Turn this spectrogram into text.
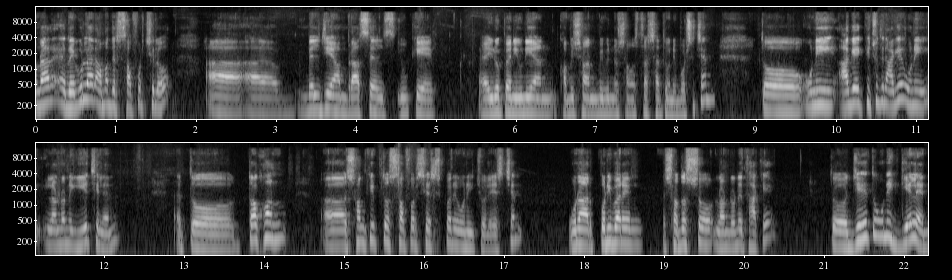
ওনার রেগুলার আমাদের সফর ছিল Belgium Brussels UK European Union commission বিভিন্ন সংস্থার সাথে উনি বসেছেন। তো উনি আগে, কিছুদিন আগে উনি লন্ডনে গিয়েছিলেন। তো তখন সংক্ষিপ্ত সফর শেষ করে উনি চলে এসেছেন। ওনার পরিবারের সদস্য লন্ডনে থাকে। তো যেহেতু উনি গেলেন,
